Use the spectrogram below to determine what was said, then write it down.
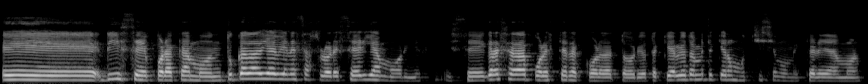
Eh, dice por acá, Mon, tú cada día vienes a florecer y a morir. Dice, gracias por este recordatorio. Te quiero, yo también te quiero muchísimo, mi querida Mon.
